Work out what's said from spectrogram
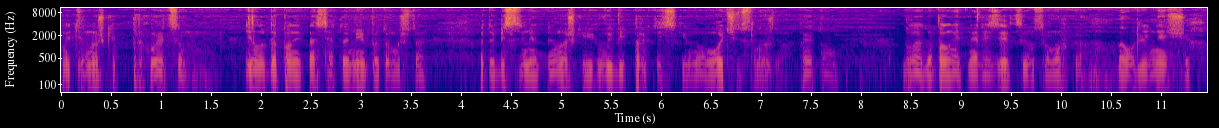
эти ножки, приходится делать дополнительную остеотомию, потому что это бесцементные ножки, их выбить практически ну, очень сложно. Поэтому была дополнительная резекция установка на удлиняющих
